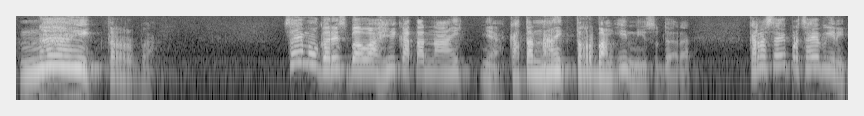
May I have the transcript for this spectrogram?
naik terbang. Saya mau garis bawahi kata naiknya, kata naik terbang ini saudara. Karena saya percaya begini,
